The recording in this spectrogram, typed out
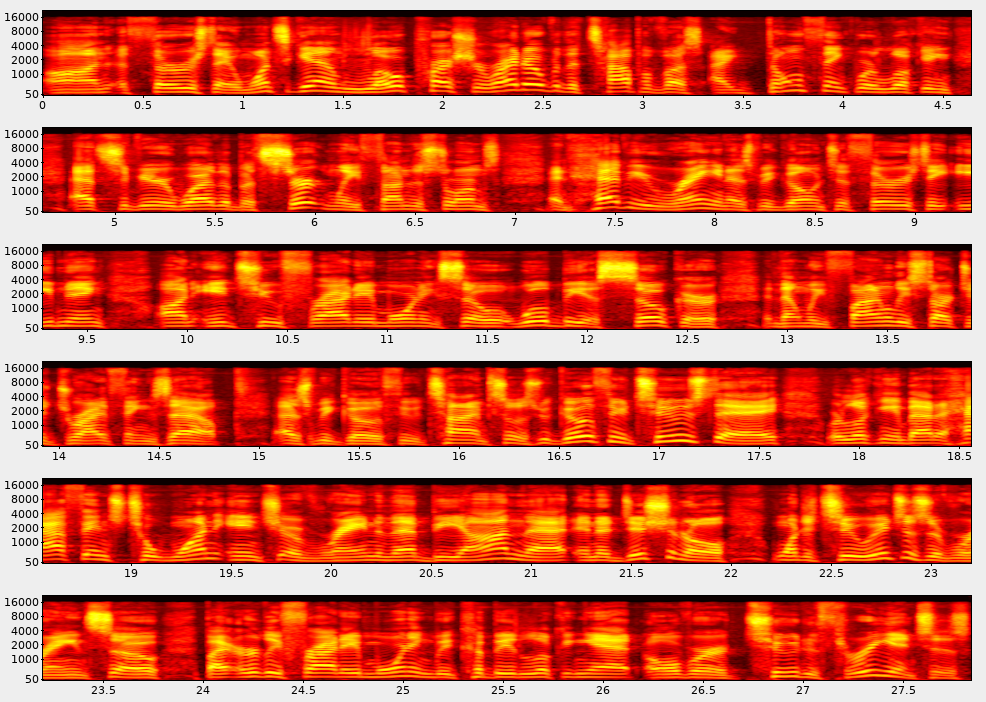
on Thursday. Once again, low pressure right over the top of us. I don't think we're looking at severe weather, but certainly thunderstorms and heavy rain as we go into Thursday evening on into Friday morning. So it will be a soaker, and then we finally start to dry things out as we go through time. So as we go through Tuesday, we're looking about a half inch to one inch of rain, and then beyond that, an additional one to two inches of rain. So by early Friday morning, we could be looking at over two to three inches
